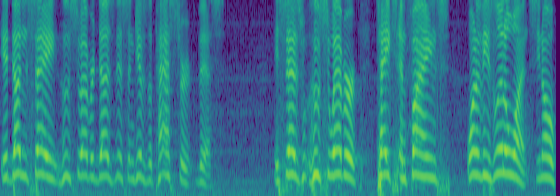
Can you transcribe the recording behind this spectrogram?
it doesn't say whosoever does this and gives the pastor this. It says whosoever takes and finds one of these little ones. You know,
